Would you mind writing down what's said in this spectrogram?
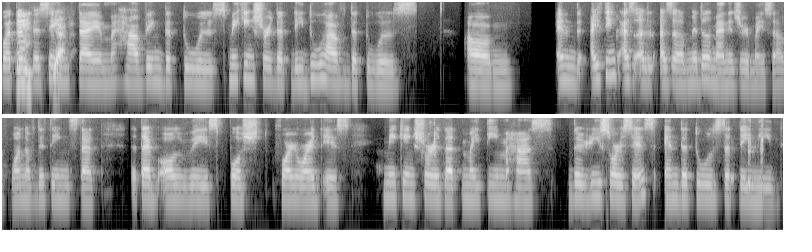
but at Mm, the yeah. same time having the tools making sure that they do have the tools um and i think as a as a middle manager myself one of the things that that i've always pushed forward is making sure that my team has the resources and the tools that they need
